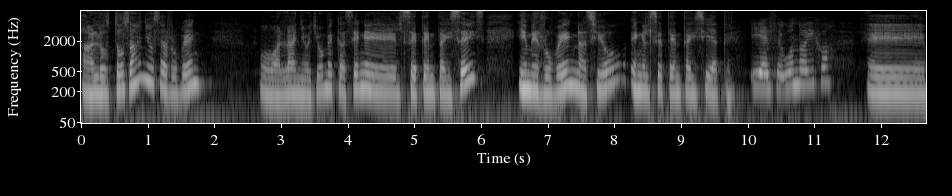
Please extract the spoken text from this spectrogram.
A los dos años, a Rubén, o al año. Yo me casé en el 76 y mi Rubén nació en el 77. ¿Y el segundo hijo? Eh,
